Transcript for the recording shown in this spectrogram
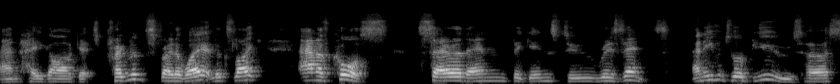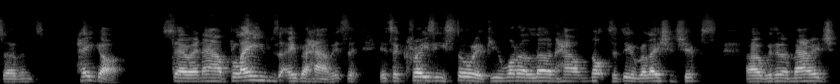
and Hagar gets pregnant straight away, it looks like. And of course, Sarah then begins to resent and even to abuse her servant Hagar. Sarah now blames Abraham. It's a, it's a crazy story. If you want to learn how not to do relationships uh, within a marriage,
